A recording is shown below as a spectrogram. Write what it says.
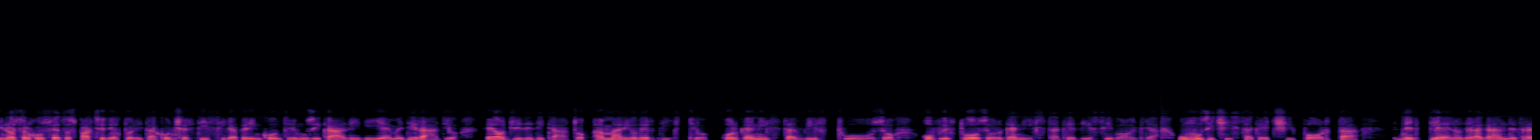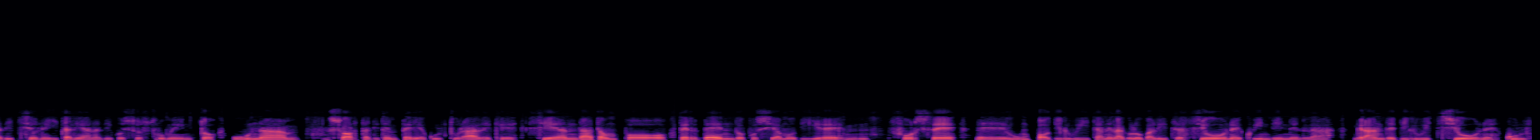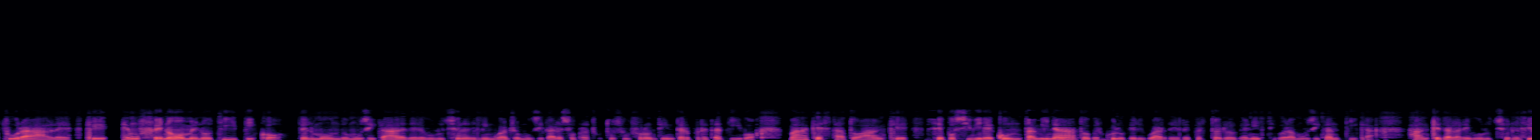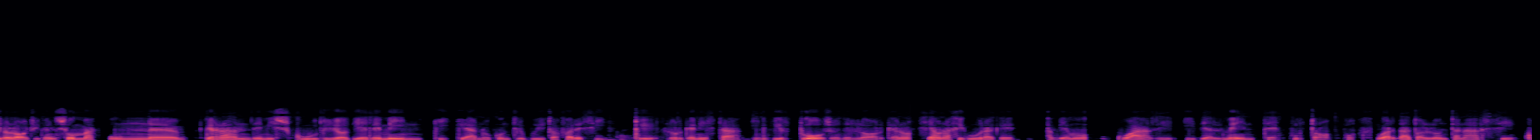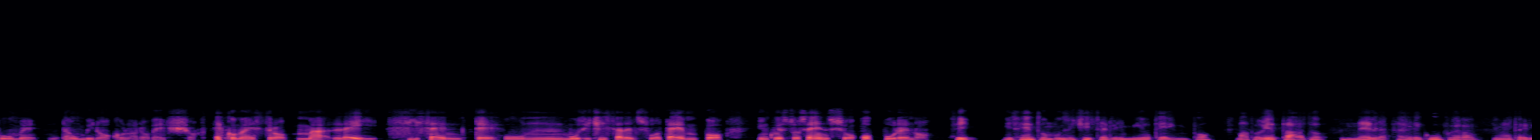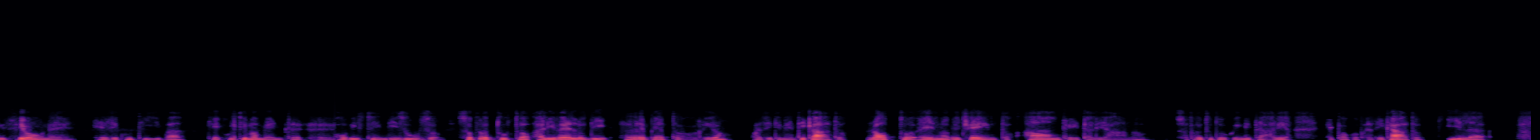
Il nostro consueto spazio di attualità concertistica per incontri musicali di IEM e di radio è oggi dedicato a Mario Verdicchio, organista virtuoso o virtuoso organista che dir si voglia, un musicista che ci porta nel pieno della grande tradizione italiana di questo strumento, una sorta di temperia culturale che si è andata un po' perdendo, possiamo dire, forse eh, un po' diluita nella globalizzazione, quindi nella grande diluizione culturale che è un fenomeno tipico del mondo musicale, dell'evoluzione del linguaggio musicale, soprattutto sul fronte interpretativo, ma che è stato anche, se possibile, contaminato per quello che riguarda il repertorio organistico e la musica antica anche dalla rivoluzione filologica. Insomma, un eh, grande miscuglio di elementi che hanno contribuito a fare sì che l'organista, il virtuoso dell'organo, sia una figura che abbiamo quasi idealmente, purtroppo, guardato allontanarsi come da un binocolo a rovescio. Ecco maestro, ma lei si sente un musicista del suo tempo in questo senso oppure no? Sì, mi sento un musicista del mio tempo, ma proiettato nel recupero di una tradizione esecutiva che ultimamente eh, ho visto in disuso, soprattutto a livello di repertorio, quasi dimenticato. L'otto e il Novecento, anche italiano, soprattutto qui in Italia, è poco praticato. Il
